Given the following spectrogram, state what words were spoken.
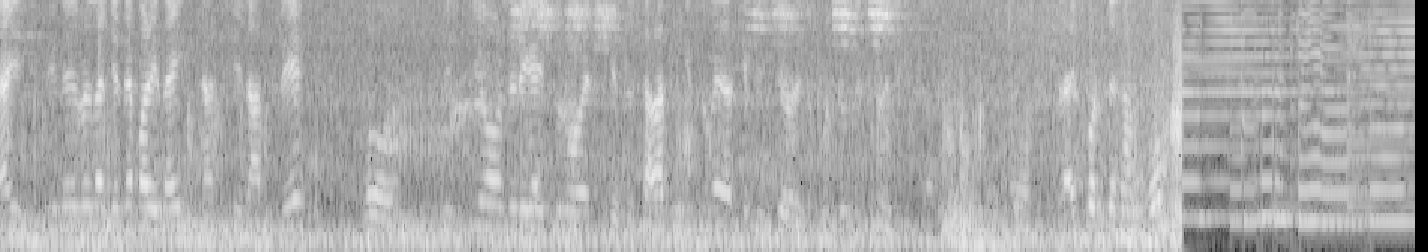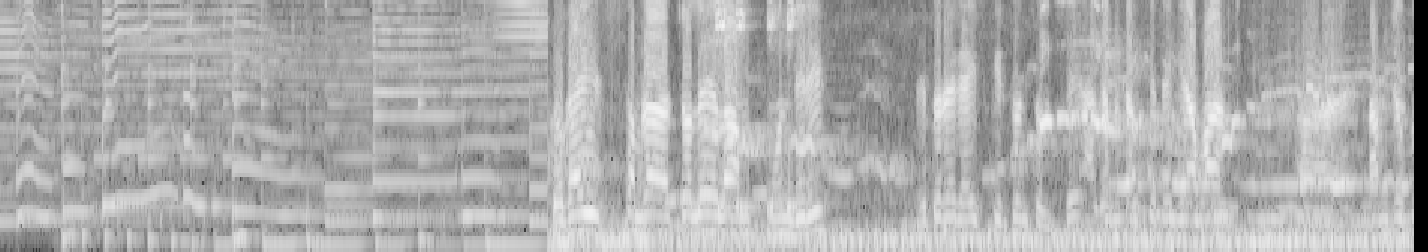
গাইস দিনের বেলা যেতে পারি নাই যাচ্ছি রাত্রে। তো বৃষ্টি অলরেডি গাইস শুরু হয়ে গেছে। সারাদিন কিন্তু আজকে বৃষ্টি হয়েছে প্রচুর বৃষ্টি হয়েছে। তো ড্রাইভ করতে থাকব তো গাইস আমরা চলে এলাম মন্দিরে। ভেতরে গাইস কীর্তন চলছে। আগামীকালকে থেকে আবার নামযজ্ঞ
